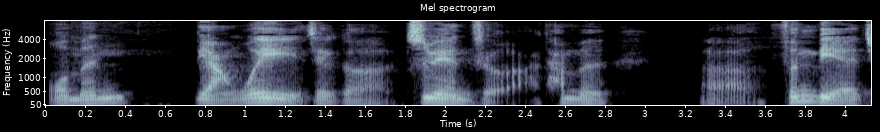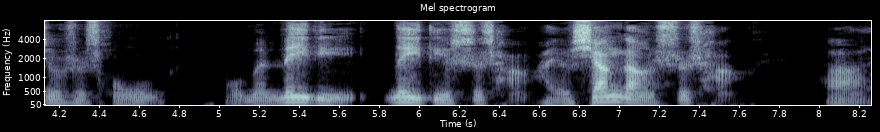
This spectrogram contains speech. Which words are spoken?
我们两位这个志愿者啊，他们呃分别就是从我们内地内地市场，还有香港市场啊，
